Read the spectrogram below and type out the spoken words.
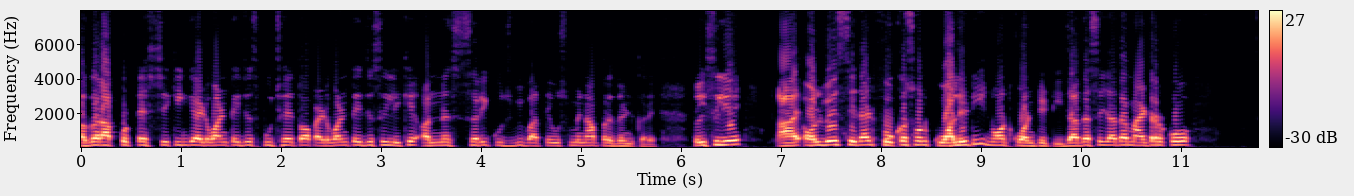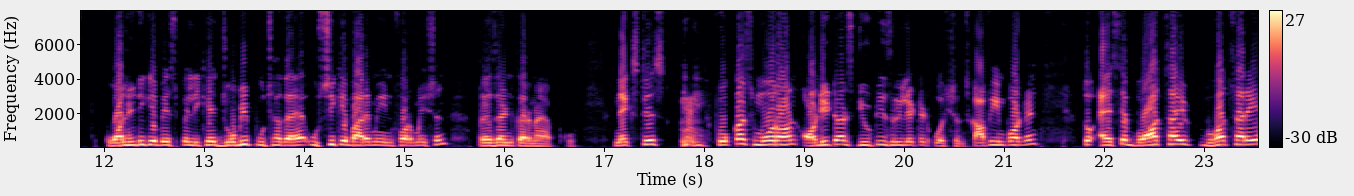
अगर आपको टेस्ट चेकिंग के एडवांटेजेस पूछे तो आप एडवांटेजेस ही लिखे। अननेसेसरी कुछ भी बातें उसमें ना प्रेजेंट करें। तो इसलिए I always say that focus on quality not quantity ज़्यादा से ज़्यादा मैटर को क्वालिटी के बेस पे लिखे जो भी पूछा गया है उसी के बारे में इंफॉर्मेशन प्रेजेंट करना है आपको। Next is focus more on auditors duties related questions काफ़ी इंपॉर्टेंट तो ऐसे बहुत सारे बहुत सारे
